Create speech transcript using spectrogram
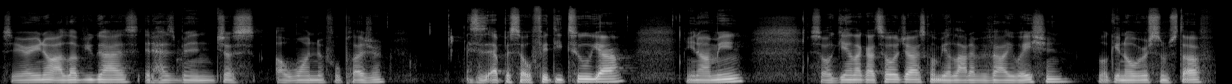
So you know I love you guys. It has been just a wonderful pleasure. This is episode 52, y'all. You know what I mean? So again, like I told y'all, it's gonna be a lot of evaluation, looking over some stuff,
